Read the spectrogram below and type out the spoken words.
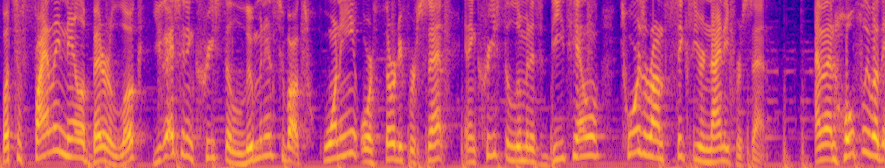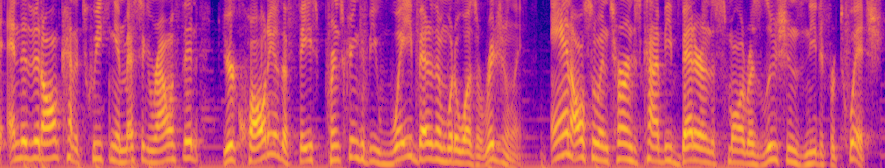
But to finally nail a better look, you guys can increase the luminance to about 20 or 30% and increase the luminance detail towards around 60 or 90%. And then hopefully by the end of it all, kind of tweaking and messing around with it, your quality of the face print screen could be way better than what it was originally. And also in turn, just kind of be better in the smaller resolutions needed for Twitch.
